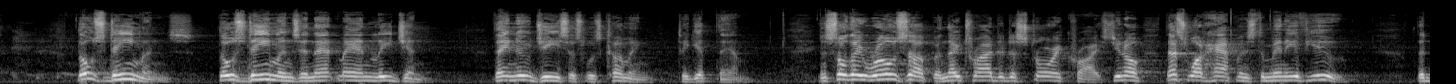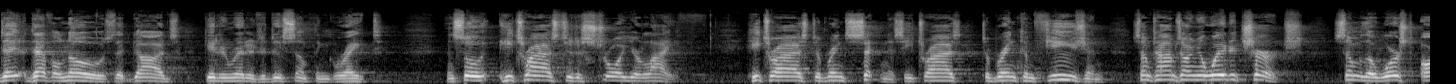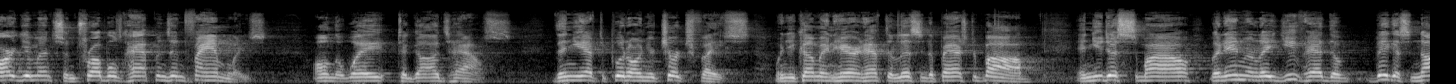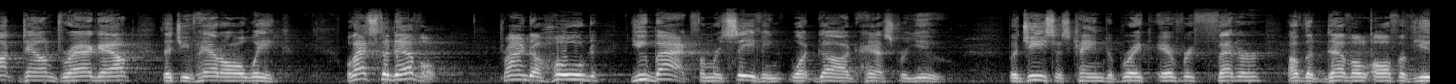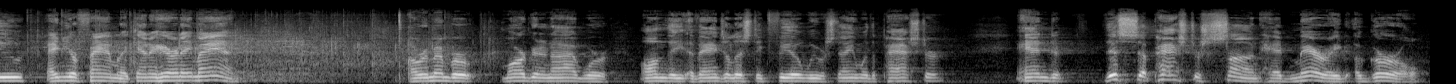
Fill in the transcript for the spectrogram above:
Those demons, those demons in that man legion, they knew Jesus was coming to get them. And so they rose up and they tried to destroy Christ. You know, that's what happens to many of you. The de- devil knows that God's getting ready to do something great. And so he tries to destroy your life. He tries to bring sickness. He tries to bring confusion. Sometimes on your way to church, some of the worst arguments and troubles happens in families on the way to God's house. Then you have to put on your church face when you come in here and have to listen to Pastor Bob and you just smile, but inwardly you've had the biggest knockdown drag out that you've had all week. Well, that's the devil trying to hold you back from receiving what God has for you. But Jesus came to break every fetter of the devil off of you and your family. Can I hear an amen? I remember Margaret and I were on the evangelistic field. We were staying with a pastor. And this uh, pastor's son had married a girl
